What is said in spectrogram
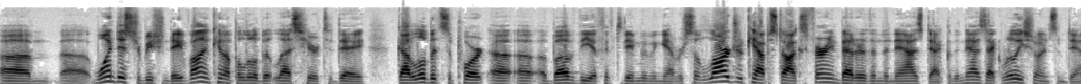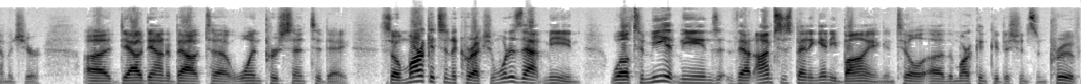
Um, uh, one distribution day. Volume came up a little bit less here today. Got a little bit support uh, uh above the 50-day moving average. So larger cap stocks faring better than the Nasdaq, but the Nasdaq really showing some damage here. Uh, Dow down about uh, one today. So markets in a correction. What does that mean? Well, to me, it means that I'm suspending any buying until uh, the market conditions improve.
